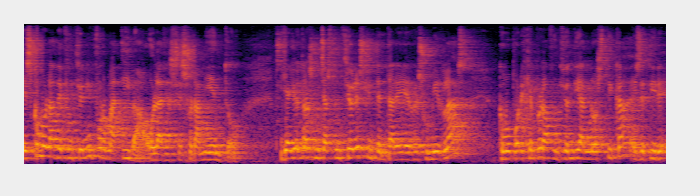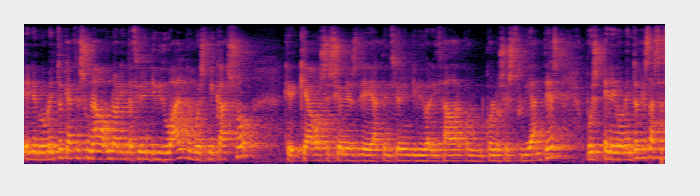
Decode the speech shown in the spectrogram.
es como la de función informativa o la de asesoramiento. Y hay otras muchas funciones que intentaré resumirlas, como por ejemplo la función diagnóstica, es decir, en el momento que haces una, una orientación individual, como es mi caso, que, hago sesiones de atención individualizada con, los estudiantes, pues en el momento que estás,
